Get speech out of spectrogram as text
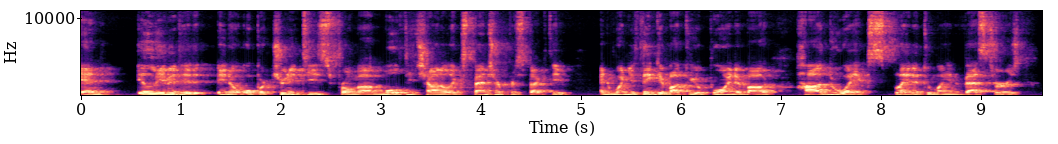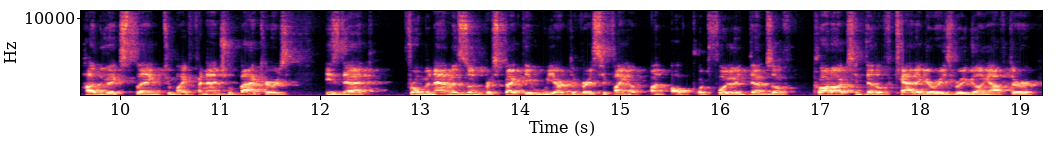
an illimited you know opportunities from a multi-channel expansion perspective. And when you think about your point about how do i explain it to my investors how do i explain to my financial backers is that from an amazon perspective we are diversifying our, our portfolio in terms of products in terms of categories we're going after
